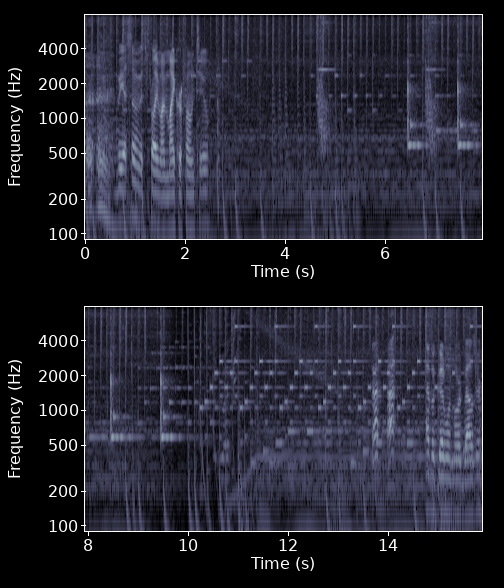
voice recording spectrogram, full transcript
but yeah, some of it's probably my microphone too. Ah, ah. Have a good one, Lord Bowser.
